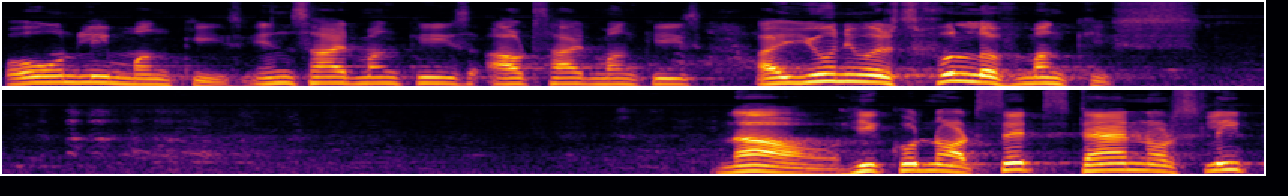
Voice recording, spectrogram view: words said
Only monkeys, inside monkeys, outside monkeys, a universe full of monkeys. Now, he could not sit, stand or sleep,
